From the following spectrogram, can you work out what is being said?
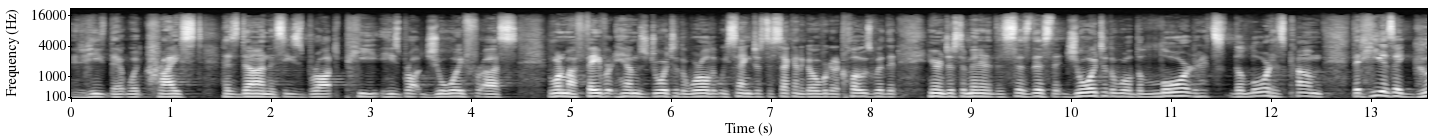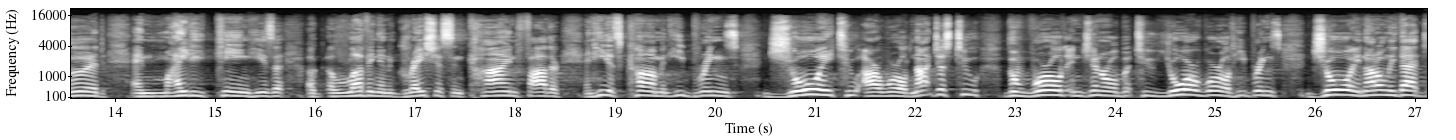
that, he, that what Christ has done is he's brought, peace, he's brought joy for us. One of my favorite hymns, Joy to the World, that we sang just a second ago, we're going to close with it here in just a minute. That says this that joy to the world, the Lord, the Lord has come, that he is a good and mighty king. He is a, a, a loving and gracious and kind father, and he has come and he brings joy to our world, not just to the world in general, but to your world. He brings joy, not only that,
